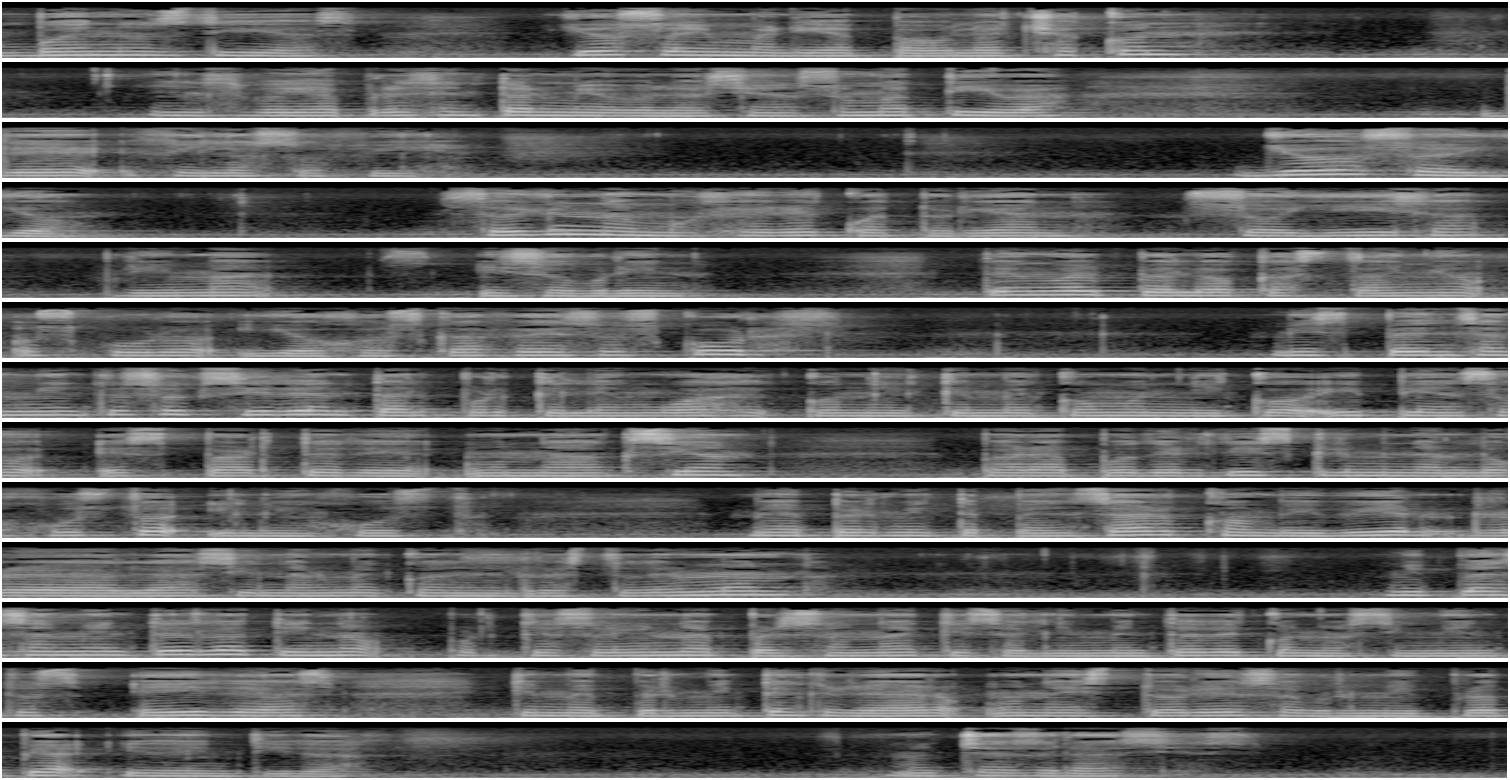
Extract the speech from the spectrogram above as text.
Buenos días, yo soy María Paula Chacón y les voy a presentar mi evaluación sumativa de filosofía. Yo soy yo. Soy una mujer ecuatoriana. Soy hija, prima y sobrina. Tengo el pelo castaño oscuro y ojos cafés oscuros. Mis pensamientos occidental porque el lenguaje con el que me comunico y pienso es parte de una acción para poder discriminar lo justo y lo injusto. Me permite pensar, convivir, relacionarme con el resto del mundo. Mi pensamiento es latino porque soy una persona que se alimenta de conocimientos e ideas que me permiten crear una historia sobre mi propia identidad. Muchas gracias.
